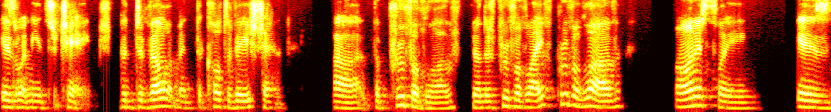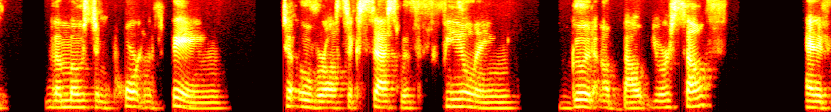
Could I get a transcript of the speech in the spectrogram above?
is what needs to change. The development, the cultivation, uh, the proof of love. You know, there's proof of life, proof of love. Honestly, is the most important thing to overall success with feeling good about yourself and if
